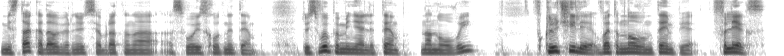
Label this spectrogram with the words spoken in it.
места, когда вы вернетесь обратно на свой исходный темп. То есть вы поменяли темп на новый, включили в этом новом темпе flex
